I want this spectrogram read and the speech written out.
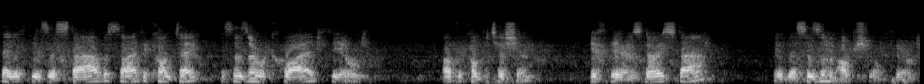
that if there's a star beside the contact, this is a required field of the competition. If there is no star, then this is an optional field.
